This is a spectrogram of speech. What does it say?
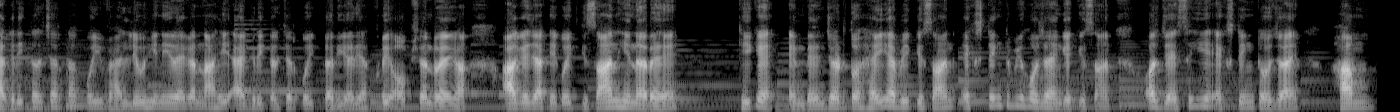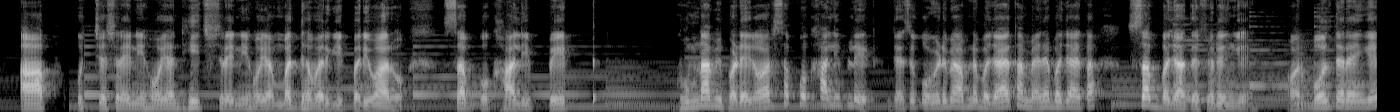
एग्रीकल्चर का कोई वैल्यू ही नहीं रहेगा, ना ही एग्रीकल्चर कोई करियर या कोई ऑप्शन रहेगा। आगे जाके कोई किसान ही ना रहे, ठीक है? एंडेंजर्ड तो है ही अभी किसान एक्सटिंक्ट भी हो जाएँगे किसान। और जैसे ही ये एक्सटिंक्ट हो जाए, हम, आप उच्च श्रेणी हो या नीच श्रेणी हो या मध्यवर्गीय परिवार हो, सबको खाली पेट घूमना भी पड़ेगा और सबको खाली प्लेट। जैसे कोविड में आपने बजाया था, मैंने बजाया था, सब बजाते फिरेंगे और बोलते रहेंगे,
